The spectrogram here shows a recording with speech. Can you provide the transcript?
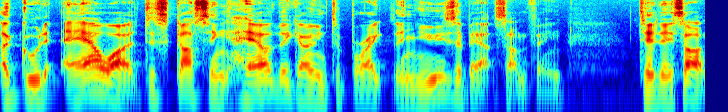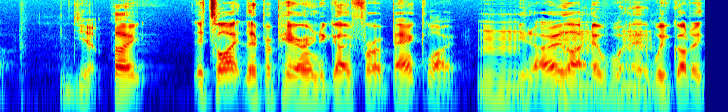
a good hour discussing how they're going to break the news about something to their son. Yep. Like it's like they're preparing to go for a bank loan. Mm, you know, like uh, w- uh, we've got to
